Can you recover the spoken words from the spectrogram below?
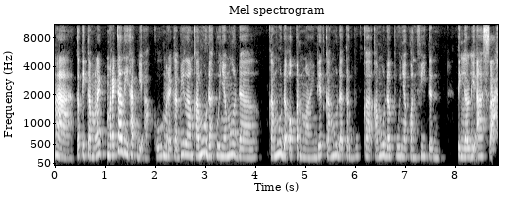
Nah, ketika mereka lihat di aku, mereka bilang, "Kamu udah punya modal, kamu udah open minded, kamu udah terbuka, kamu udah punya confident, tinggal Mhm. diasah."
